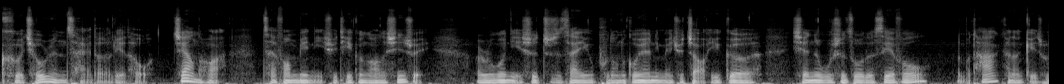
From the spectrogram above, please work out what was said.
渴求人才的猎头，这样的话才方便你去提更高的薪水。而如果你是只是在一个普通的公园里面去找一个闲着无事做的 CFO，那么他可能给出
